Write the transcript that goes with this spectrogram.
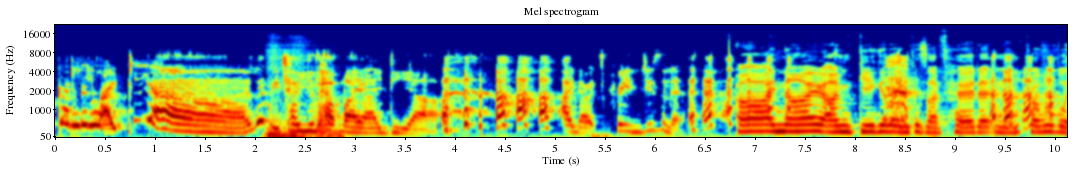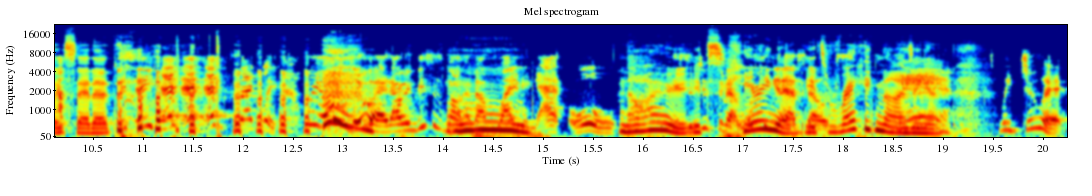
I've got a little idea. Let me tell you about my idea. I know it's cringe, isn't it? oh, I know. I'm giggling because I've heard it and I've probably said it. yeah, exactly. We all do it. I mean, this is not mm. about blaming at all. No, it's just about hearing it. It's recognizing yeah. it. We do it.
